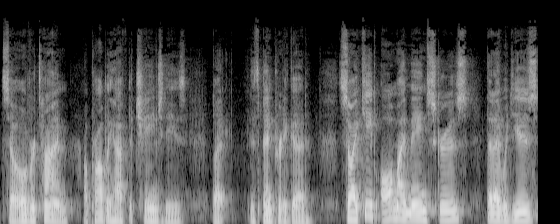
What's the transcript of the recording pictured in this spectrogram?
So over time, I'll probably have to change these, but it's been pretty good. So I keep all my main screws that I would use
